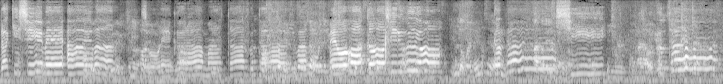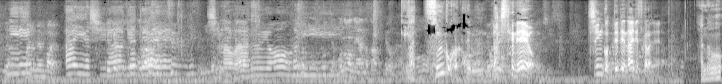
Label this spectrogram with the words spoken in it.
抱きしめ合えばそれからまた二人は目を閉じるよ悲しい歌に愛がしらけてしまわぬようにいや、チンコカクテル出してねえよチンコ出てないですからねあの、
